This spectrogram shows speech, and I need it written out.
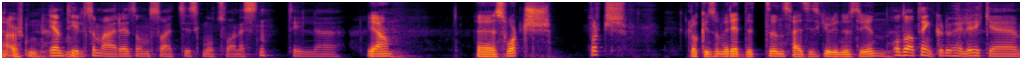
ja ørten. En til som er et sånn sveitsisk motsvar, nesten, til Ja. Eh, Swatch. Swatch. Klokken som reddet den sveitsiske juleindustrien. Og da tenker du heller ikke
